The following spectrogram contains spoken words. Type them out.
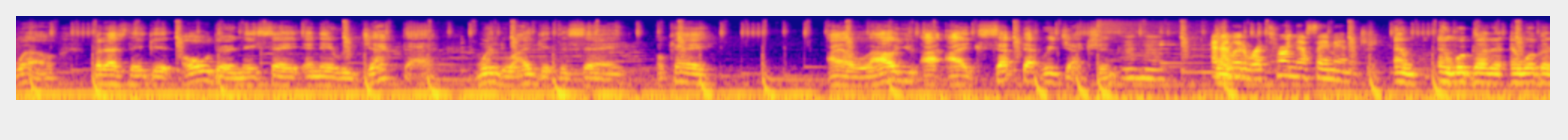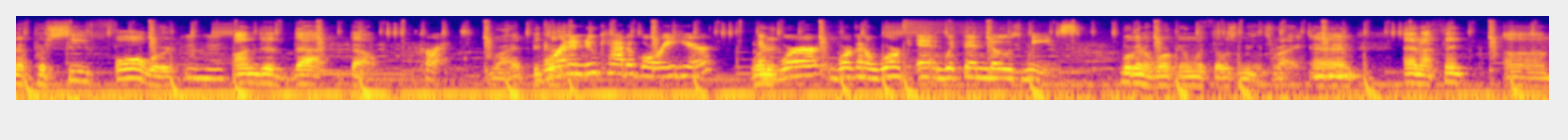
well. But as they get older and they say, and they reject that, when do I get to say, okay, I allow you, I, I accept that rejection, Mm-hmm. And I'm going to return that same energy. and and we're gonna and we're gonna proceed forward Mm-hmm. under that belt, Correct. right? Because we're in a new category here, we're, and we're we're going to work in within those means. we're gonna work in with those means, right? Mm-hmm. And and I think um,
